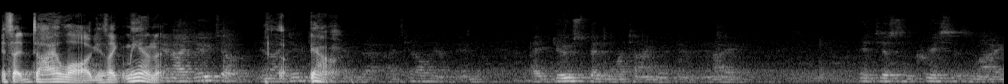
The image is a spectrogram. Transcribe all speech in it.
It's that dialogue. It's like, man. And I do tell, and I do yeah. tell him that. I tell him, and I do spend more time with him, and I. It just increases my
